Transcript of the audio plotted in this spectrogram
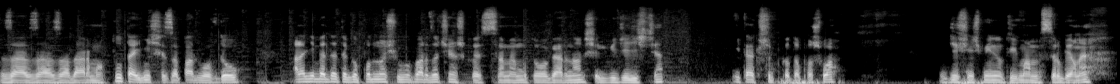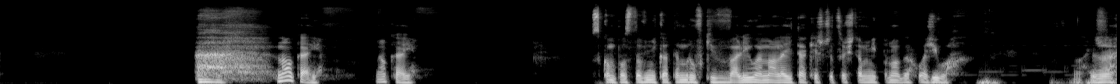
Za, za, za darmo. Tutaj mi się zapadło w dół, ale nie będę tego podnosił, bo bardzo ciężko jest samemu to ogarnąć, jak widzieliście. I tak szybko to poszło. 10 minut i mam zrobione. No okej, okej. Z kompostownika te mrówki wywaliłem, ale i tak jeszcze coś tam mi po nogach łaziło. Także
